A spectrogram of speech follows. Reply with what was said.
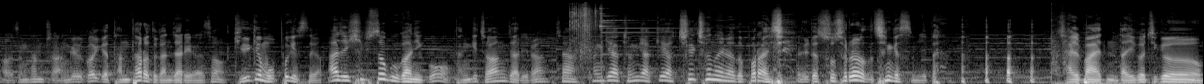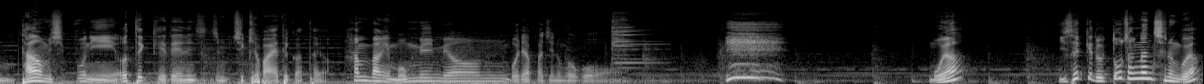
어, 정삼촌 안 그래도 거기가 단타로 들어간 자리라서 길게 못 보겠어요. 아직 힙소 구간이고 단기 저항 자리라. 자, 한 계약 정리할게요. 7,000원이라도 벌어야지. 일단 수수료라도 챙겼습니다. 잘 봐야 된다. 이거 지금 다음 10분이 어떻게 되는지 좀 지켜봐야 될 것 같아요. 한 방에 못 밀면 머리 아파지는 거고. 뭐야? 이 새끼들 또 장난치는 거야?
